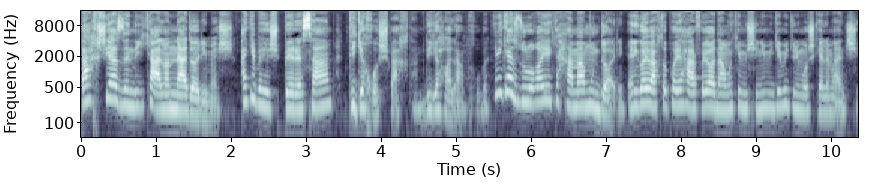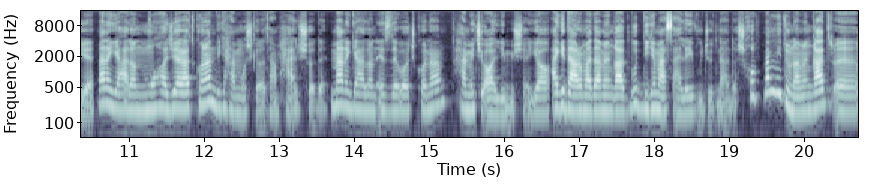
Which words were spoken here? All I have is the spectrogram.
بخشی از زندگی که الان نداریمش. اگه بهش برسم دیگه خوشبختم دیگه حالم خوبه. این یکی از دروغاییه که هممون داریم. یعنی گاهی وقتا پای حرفای آدمو که میشینی میگه می‌دونی مشکل من چیه. من اگه الان مهاجرت کنم دیگه همه مشکلاتم حل شده. من اگه الان ازدواج کنم همه چی عالی میشه. یا اگه درآمدم انقدر بود دیگه مسئله وجود نداشت. خب من می‌دونم انقدر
